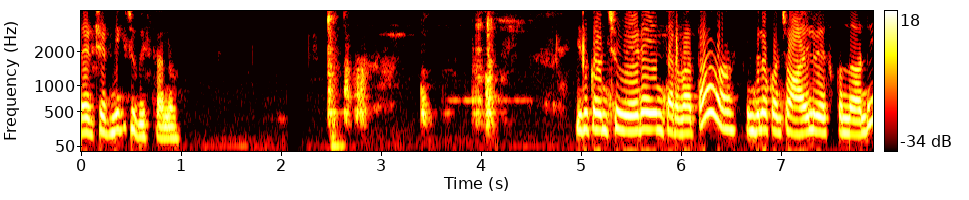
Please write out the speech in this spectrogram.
రెడ్ చట్నీకి చూపిస్తాను. ఇది కొంచెం వేడైన తర్వాత ఇందులో కొంచెం ఆయిల్ వేసుకుందాం అండి.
